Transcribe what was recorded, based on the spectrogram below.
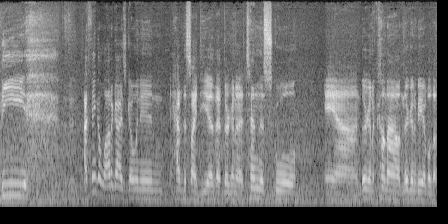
the I think a lot of guys going in have this idea that they're going to attend this school and they're going to come out and they're going to be able to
